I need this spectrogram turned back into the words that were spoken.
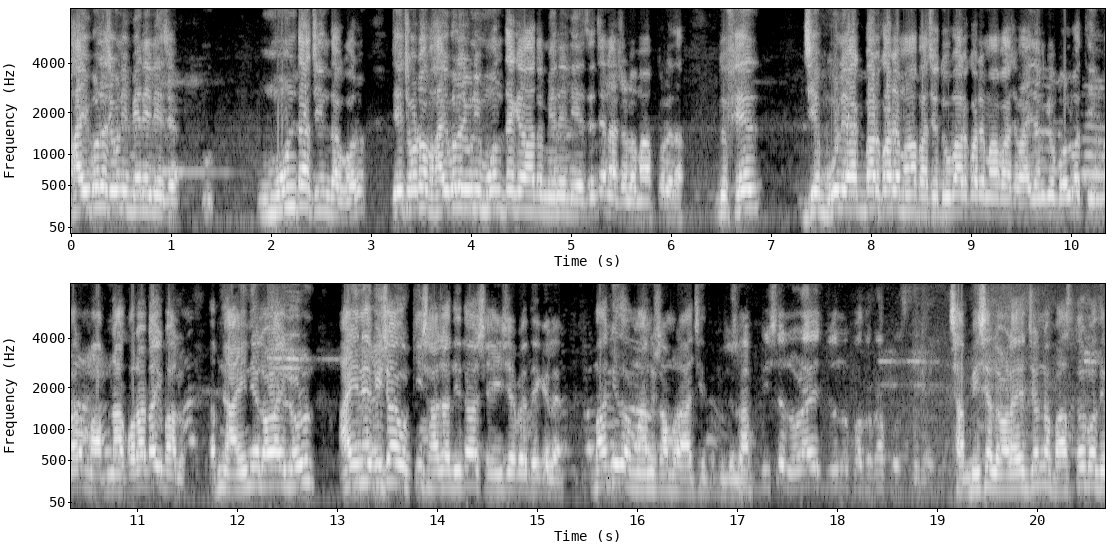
ভাই বলেছে উনি মেনে নিয়েছে। মনটা চিন্তা করো যে ছোট ভাই বলে উনি মন থেকে হয়তো মেনে নিয়েছে যে না চলো মাফ করে দাও। কিন্তু ফের যে ভুল একবার করে মাপ আছে দুবার করে মাপ আছে ভাইজানকে বলব তিনবার মাপ না করাটাই ভালো। আপনি আইনে লড়াই লড়ুন আইনের বিষয় কি সাজা দিতে হয় সেই হিসেবে দেখেলেন বাকি তো মানুষ আমরা আছি ছাব্বিশে লড়াইয়ের জন্য কতটা প্রস্তুত ছাব্বিশে লড়াইয়ের জন্য বাস্তববাদী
